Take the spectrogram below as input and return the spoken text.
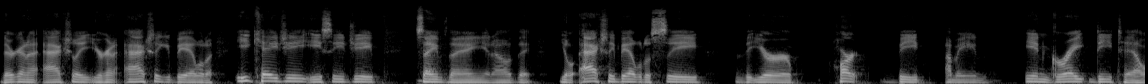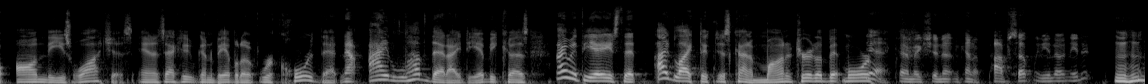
they're going to actually you're going to actually be able to EKG, ECG, same thing. You know that you'll actually be able to see that your heartbeat. I mean, in great detail on these watches, and it's actually going to be able to record that. Now, I love that idea because I'm at the age that I'd like to just kind of monitor it a bit more. yeah, kind of make sure nothing kind of pops up when you don't need it. Mm-hmm.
